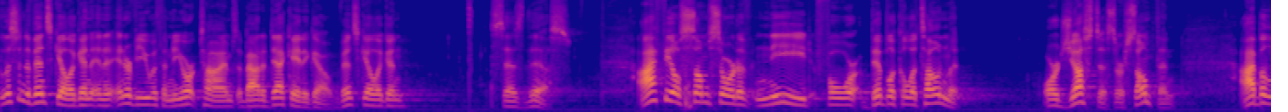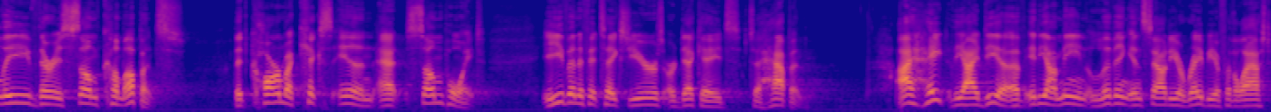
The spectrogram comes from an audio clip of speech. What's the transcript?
listen to Vince Gilligan in an interview with the New York Times about a decade ago. Vince Gilligan says this I feel some sort of need for biblical atonement or justice or something. I believe there is some comeuppance, that karma kicks in at some point, even if it takes years or decades to happen. I hate the idea of Idi Amin living in Saudi Arabia for the last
